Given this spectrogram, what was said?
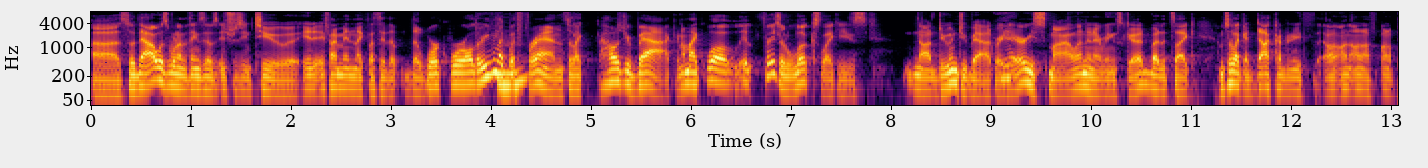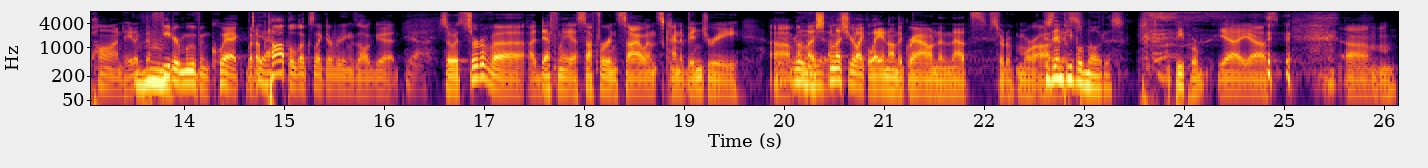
Uh, so that was one of the things that was interesting too. If I'm in like let's say the, the work world or even like Mm-hmm. with friends, they're like, "How's your back?" And I'm like, "Well, it, Fraser looks like he's." Not doing too bad right here. He's smiling and everything's good, but it's like I'm sort of like a duck underneath on, on, a, on a pond. Hey, like the feet are moving quick, but up Mm-hmm. Yeah. top it looks like everything's all good. Yeah. So it's sort of a, a definitely a suffer in silence kind of injury, um, really unless is. unless you're like laying on the ground and that's sort of more obvious. Because then people notice. people, yeah, yeah. um,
